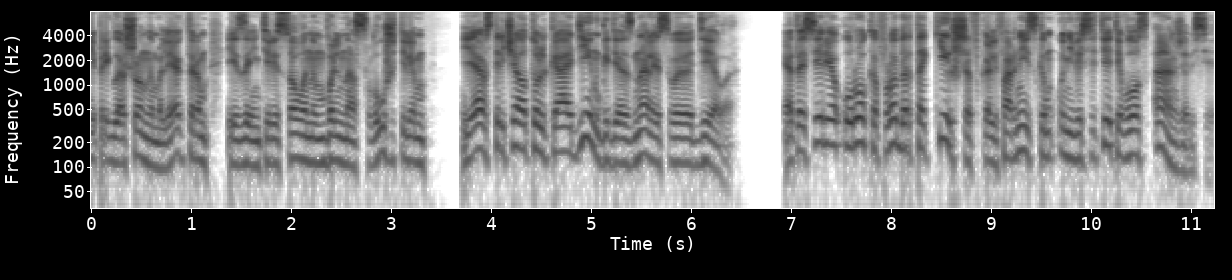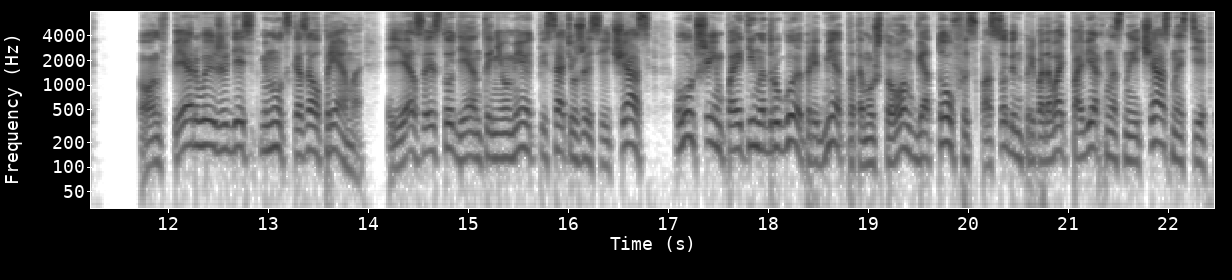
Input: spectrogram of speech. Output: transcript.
и приглашенным лектором, и заинтересованным вольнослушателем, я встречал только один, где знали свое дело. Это серия уроков Роберта Кирша в Калифорнийском университете в Лос-Анджелесе. Он в первые же 10 минут сказал прямо, если студенты не умеют писать уже сейчас, лучше им пойти на другой предмет, потому что он готов и способен преподавать поверхностные частности,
